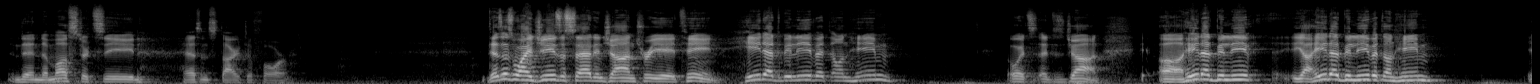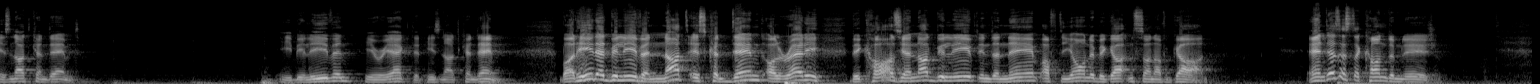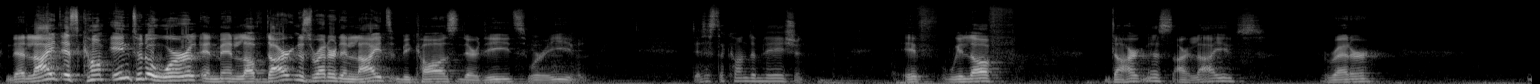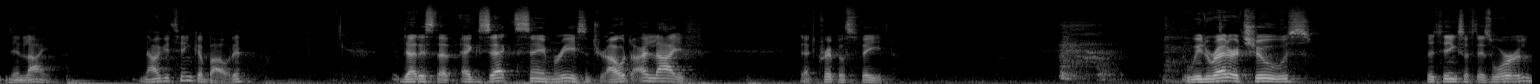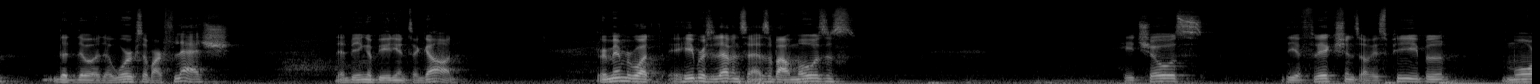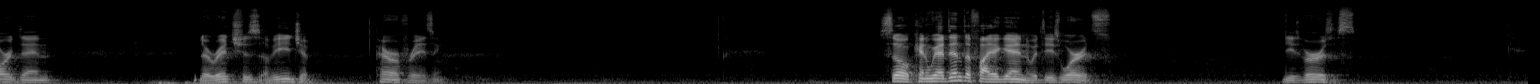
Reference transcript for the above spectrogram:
then the mustard seed hasn't started to form. This is why Jesus said in John 3:18, "He that believeth on him, oh, it's, it's John. Uh, he that believe, yeah, he that believeth on him is not condemned. He believed, he reacted, he's not condemned. But he that believeth not is condemned already, because he had not believed in the name of the only begotten Son of God." And this is the condemnation. That light is come into the world, and men love darkness rather than light because their deeds were evil. This is the condemnation. If we love darkness, our lives, rather than light. Now, if you think about it, that is the exact same reason throughout our life that cripples faith. We'd rather choose the things of this world, the, the, the works of our flesh, than being obedient to God. Remember what Hebrews 11 says about Moses? He chose the afflictions of his people more than the riches of Egypt. Paraphrasing. So, can we identify again with these words? These verses.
